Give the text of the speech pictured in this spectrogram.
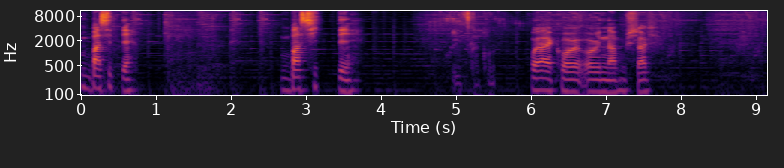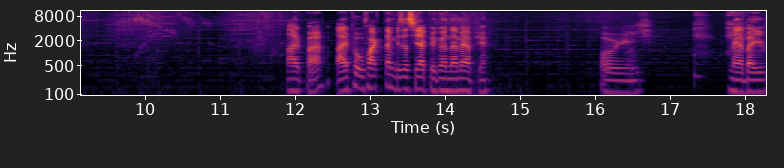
Basitti. Basitti. Bayağı koy oynanmışlar. Alpa. Alpa ufaktan bize şey yapıyor, gönderme yapıyor. Oy. Merhaba Ev.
